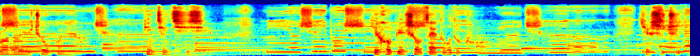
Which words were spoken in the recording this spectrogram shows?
若能与周姑娘并肩齐行，以后便受再多的苦，也是值得。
